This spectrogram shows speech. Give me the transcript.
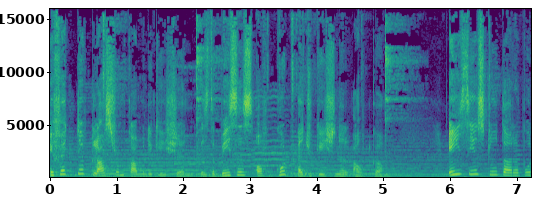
Effective classroom communication is the basis of good educational outcome. ACS 2 Tarapur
